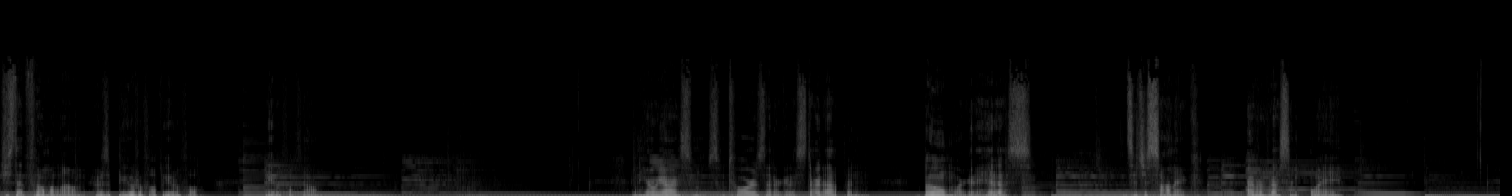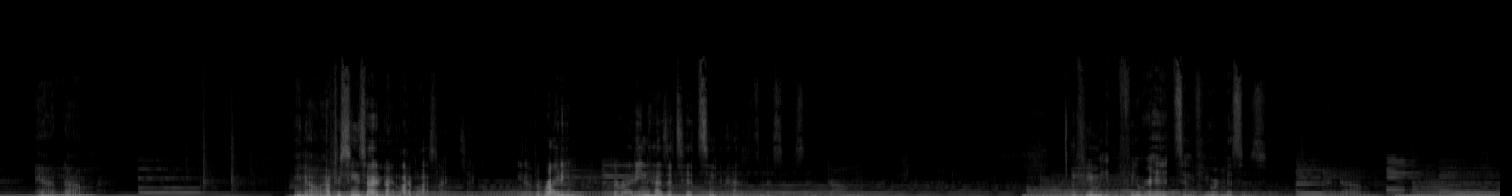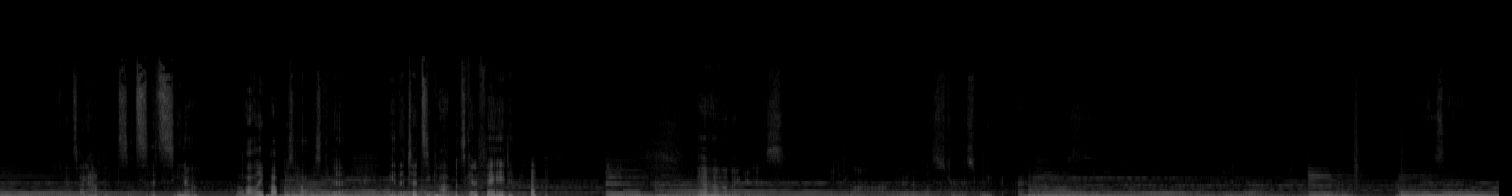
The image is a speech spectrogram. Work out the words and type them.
Just that film alone, it was a beautiful, beautiful beautiful film. And here we are, some some tours that are gonna start up and boom, are gonna hit us in such a sonic, effervescent way. And um, you know, after seeing Saturday Night Live last night, it's like, you know, the writing the writing has its hits and it has its misses, and um, a few fewer hits and fewer misses, and um, that's what happens. It's it's you know, the lollipop isn't always gonna be the tootsie pop. It's gonna fade. oh my goodness, what a long and illustrious week ahead of us. And, um, you know, as uh,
